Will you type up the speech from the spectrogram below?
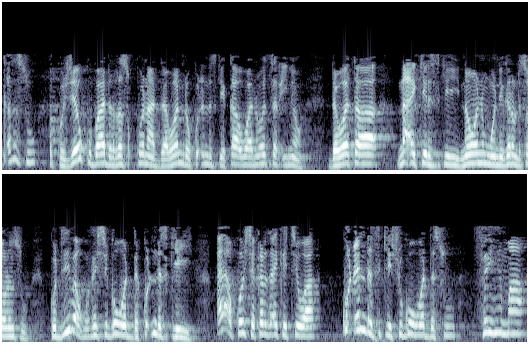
ƙasar su ku je ku ba da raskuna da wanda kuɗin da suke kawowa na western union da wata na aike da suke yi na wani monigaram da sauransu. Ku diba ku ga shigowar da kuɗin da suke yi. Ai akwai shekarar da ake cewa kuɗin da suke shigowar da su sun yi ma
